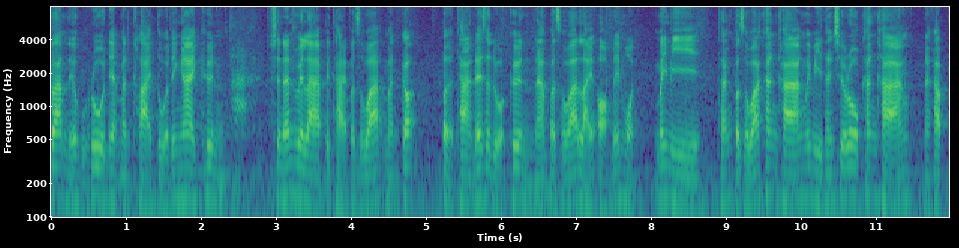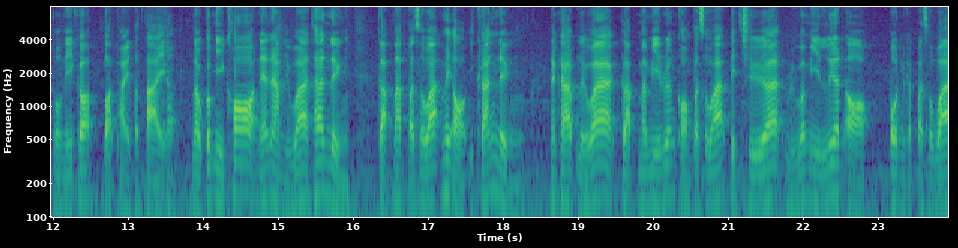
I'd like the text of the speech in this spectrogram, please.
กล้ามเนื้อหูรูดเนี่ยมันคลายตัวได้ง่ายขึ้นค่ะฉะนั้นเวลาไปถ่ายปัสสาวะมันก็เปิดทางได้สะดวกขึ้น น้ำปัสสาวะไหลออกได้หมด ไม่มีทั้งปัสสาวะข้างค้าง ไม่มีทั้งเชื้อโรคข้างค้างนะครับ ตรงนี้ก็ปลอดภัยต่อไตครับเราก็มีข้อแนะนำอยู่ว่าถ้าหนึ่งกลับมาปัสสาวะไม่ออกอีกครั้งหนึ่งนะครับ หรือว่ากลับมามีเรื่องของปัสสาวะติดเชื้อ หรือว่ามีเลือดออกปนกับปัสสาวะ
